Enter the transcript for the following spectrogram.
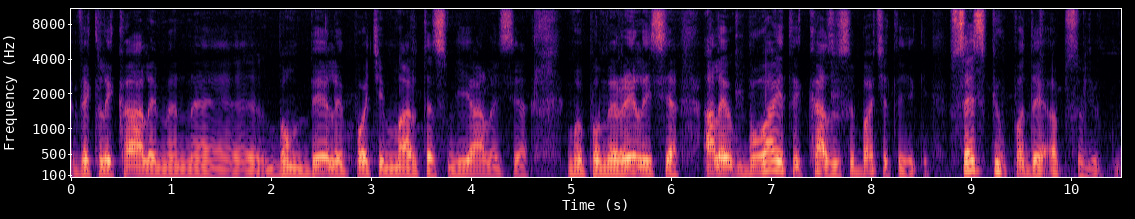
Викликали мене, бомбили, потім Марта сміялася, ми помирилися. Але буваєте казуси, бачите, які? Все співпаде абсолютно.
